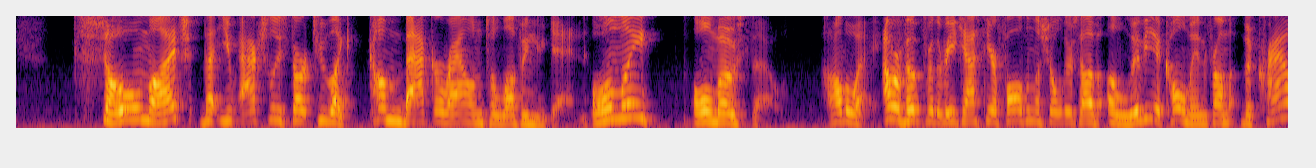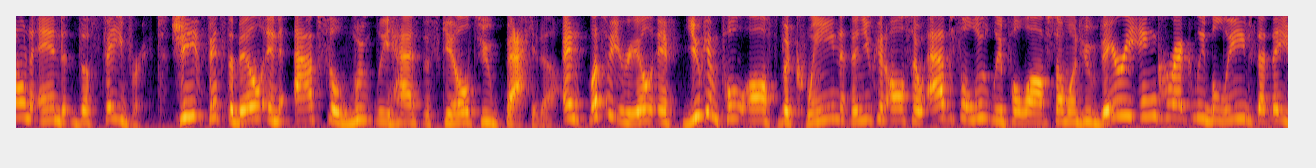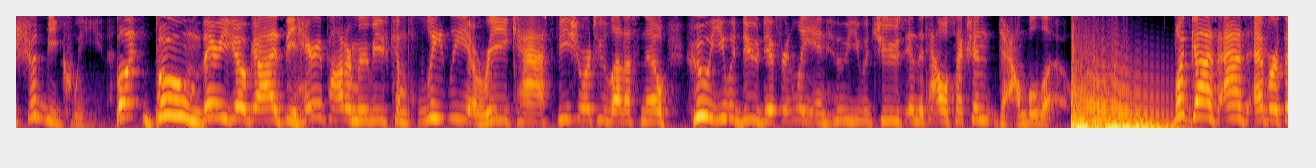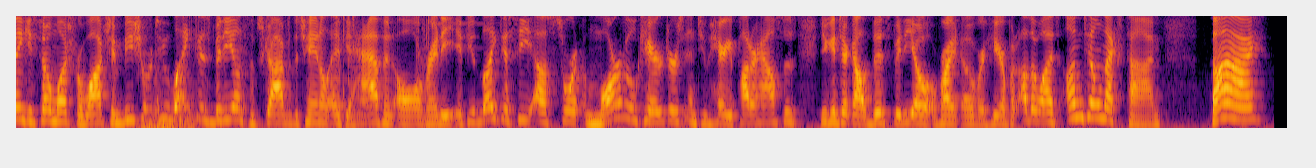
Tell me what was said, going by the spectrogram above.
so much that you actually start to like come back around to loving again. Only almost though all the way. Our vote for the recast here falls on the shoulders of Olivia Colman from The Crown and The Favorite. She fits the bill and absolutely has the skill to back it up. And let's be real, if you can pull off the Queen, then you can also absolutely pull off someone who very incorrectly believes that they should be Queen. But boom, there you go, guys. The Harry Potter movies completely recast. Be sure to let us know who you would do differently and who you would choose in the towel section down below. But guys, as ever, thank you so much for watching. Be sure to like this video and subscribe to the channel if you haven't already. If you'd like to see us sort Marvel characters into Harry Potter houses, you can check out this video right over here. But otherwise, until next time, bye!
